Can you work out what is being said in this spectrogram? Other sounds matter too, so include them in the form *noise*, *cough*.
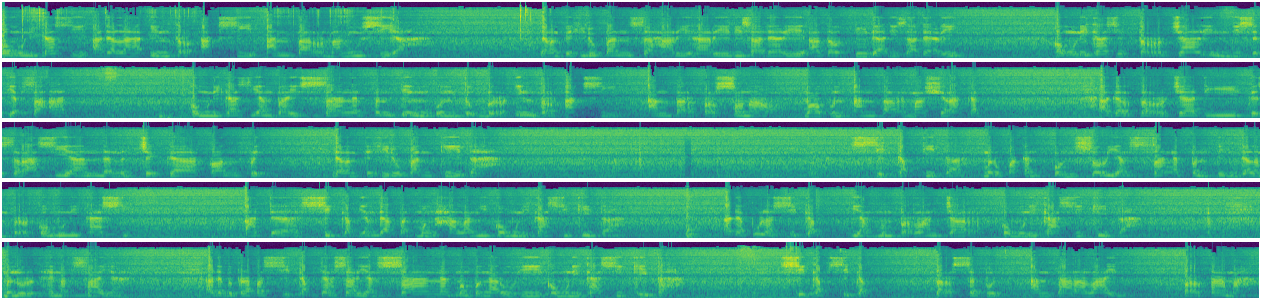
Komunikasi adalah interaksi antar manusia. Dalam kehidupan sehari-hari disadari atau tidak disadari, komunikasi terjalin di setiap saat. Komunikasi yang baik sangat penting untuk berinteraksi antar personal maupun antar masyarakat agar terjadi keserasian dan mencegah konflik dalam kehidupan kita. Sikap kita merupakan unsur yang sangat penting dalam berkomunikasi. Ada sikap yang dapat menghalangi komunikasi kita. Ada pula sikap yang memperlancar komunikasi kita. Menurut hemat saya, ada beberapa sikap dasar yang sangat mempengaruhi komunikasi kita sikap-sikap tersebut antara lain. Pertama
